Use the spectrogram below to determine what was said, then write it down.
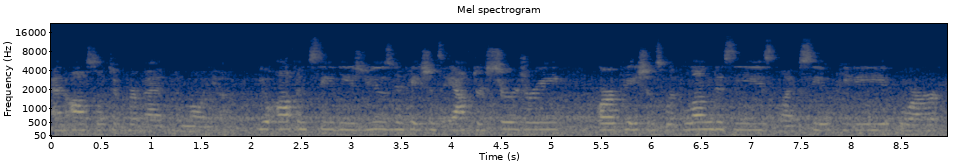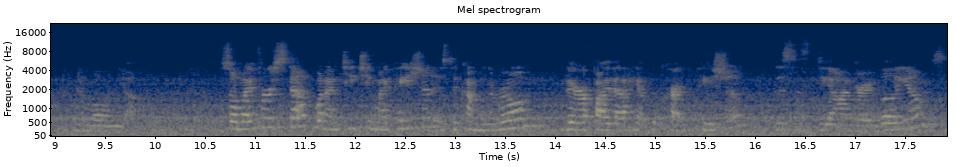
and also to prevent pneumonia. You'll often see these used in patients after surgery or patients with lung disease like COPD or pneumonia. So my first step when I'm teaching my patient is to come in the room, verify that I have the correct patient. This is DeAndre Williams,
